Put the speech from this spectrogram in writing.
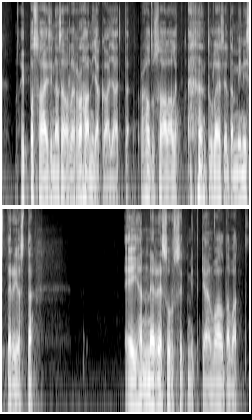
No, Hipposhan ei sinänsä ole rahanjakaja, että rahoitusalalle tulee sieltä ministeriöstä. Eihän ne resurssit mitkään valtavat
